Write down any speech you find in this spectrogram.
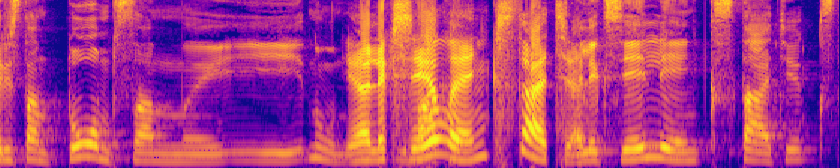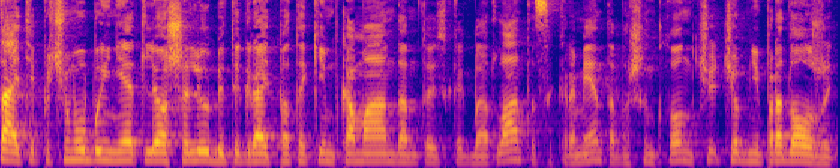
Тристан Томпсон и, ну... И Алексей и Лень, кстати. Алексей Лень, кстати. Кстати, почему бы и нет, Леша любит играть по таким командам, то есть как бы Атланта, Сакраменто, Вашингтон, бы не продолжить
